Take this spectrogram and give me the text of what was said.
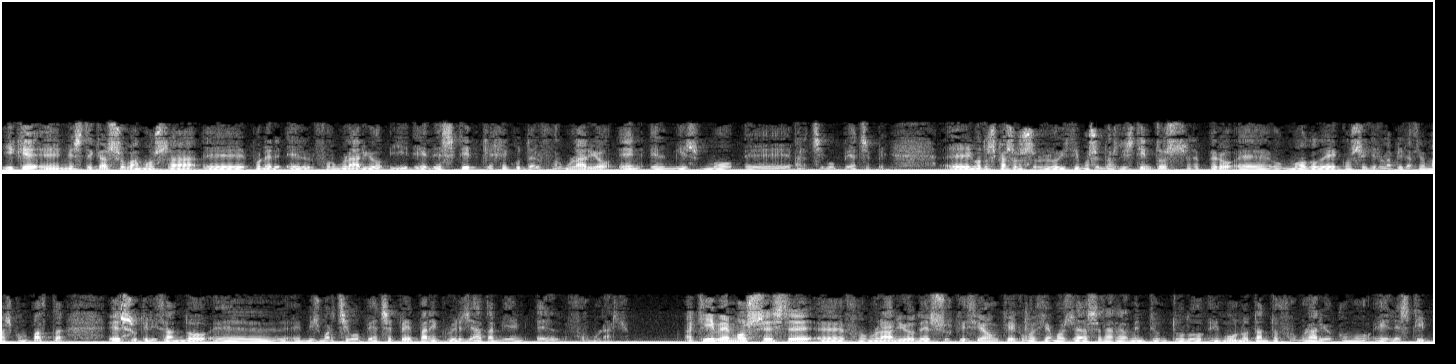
y que en este caso vamos a eh, poner el formulario y el script que ejecuta el formulario en el mismo eh, archivo PHP. En otros casos lo hicimos en dos distintos, eh, pero un modo de conseguir una aplicación más compacta es utilizando el mismo archivo PHP para incluir ya también el formulario. Aquí vemos este eh, formulario de suscripción que, como decíamos ya, será realmente un todo en uno, tanto el formulario como el script,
